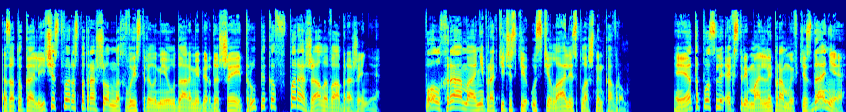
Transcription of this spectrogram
зато количество распотрошенных выстрелами и ударами бердышей трупиков поражало воображение. Пол храма они практически устилали сплошным ковром. И это после экстремальной промывки здания.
